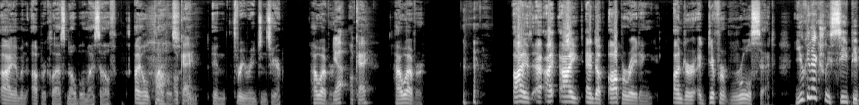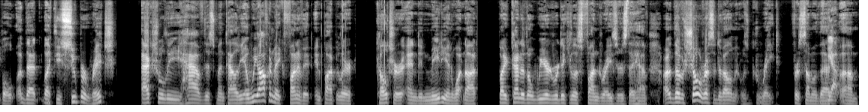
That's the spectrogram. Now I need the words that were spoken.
I am an upper class noble myself. I hold Huh, titles okay. In, three regions here. However, yeah, okay. However, I, I I end up operating under a different rule set. You can actually see people that like the super rich actually have this mentality, and we often make fun of it in popular culture and in media and whatnot by kind of the weird, ridiculous fundraisers they have. Uh, the show Arrested Development was great for some of that. Yeah. Um,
